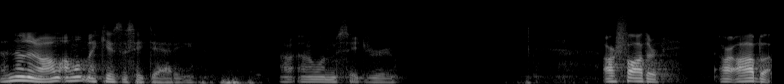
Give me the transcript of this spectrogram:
no, no, no. I, want my kids to say daddy. I, don't want them to say Drew. Our Father, our Abba,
